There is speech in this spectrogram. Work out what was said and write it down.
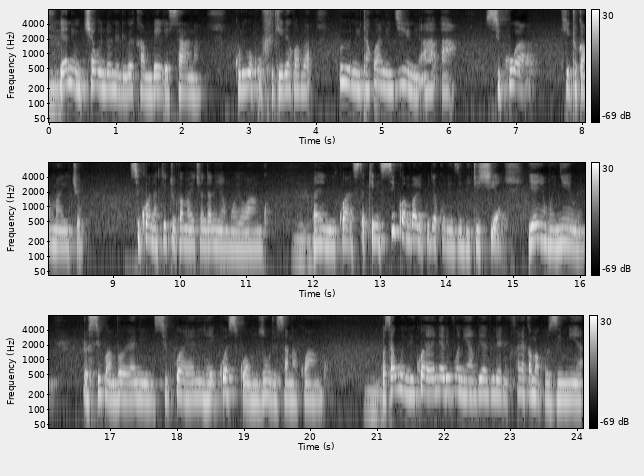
Mm. yani mchawi ndio niliweka mbele sana kuliko kufikiria kwamba huyu nitakuwa ni jini. Ah, ah. Sikuwa kitu kama hicho, sikuwa na kitu kama hicho ndani ya moyo wangu Mm. bali nilikuwa, lakini siku ambayo alikuja kunithibitishia yeye mwenyewe ndo siku ambayo yani sikuwa yani haikuwa siku nzuri sana kwangu Mm. kwa sababu nilikuwa yani alivyoniambia vile nikifanya kama kuzimia,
